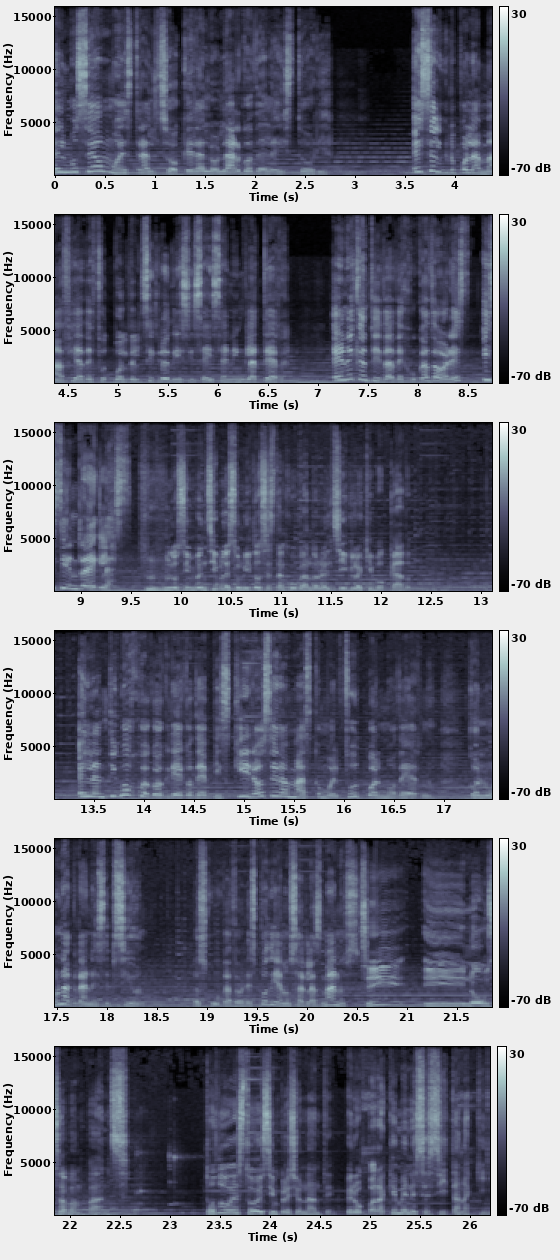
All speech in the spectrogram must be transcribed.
El museo muestra al soccer a lo largo de la historia. Es el grupo La Mafia de fútbol del siglo XVI en Inglaterra. N cantidad de jugadores y sin reglas. Los Invencibles Unidos están jugando en el siglo equivocado. El antiguo juego griego de Episquiros era más como el fútbol moderno, con una gran excepción. Los jugadores podían usar las manos. Sí, y no usaban pants. Todo esto es impresionante, pero ¿para qué me necesitan aquí?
